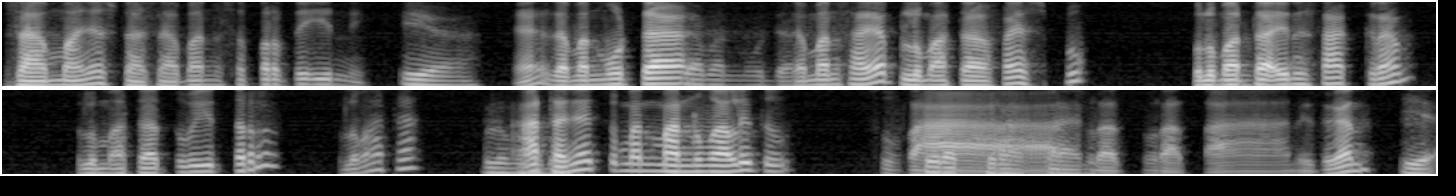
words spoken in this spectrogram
zamannya sudah zaman seperti ini Iya. ya zaman muda Zaman muda. Zaman saya belum ada Facebook, belum Hmm. ada Instagram, belum ada Twitter, belum ada. Belum ada. Adanya cuma manual itu. Surat, Surat-suratan. surat-suratan itu kan. Iya.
